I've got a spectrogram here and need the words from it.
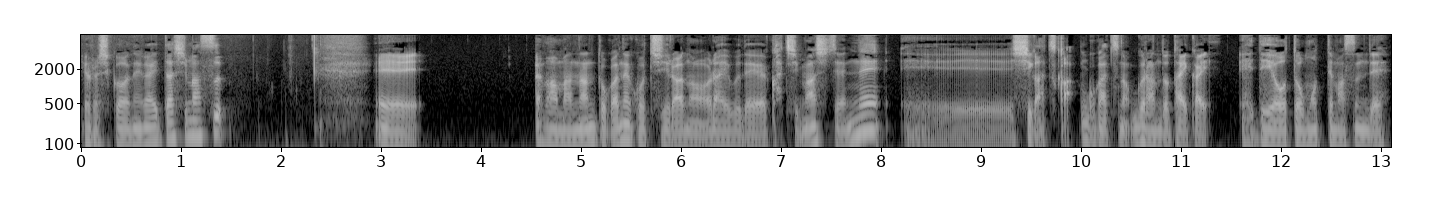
よろしくお願いいたします。えーまあまあ、なんとかね、こちらのライブで勝ちましてね、えー、4月か5月のグランド大会、えー、出ようと思ってますんで、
